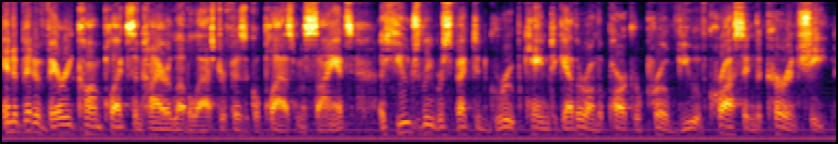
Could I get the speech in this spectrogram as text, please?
In a bit of very complex and higher level astrophysical plasma science, a hugely respected group came together on the Parker probe view of crossing the current sheet.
